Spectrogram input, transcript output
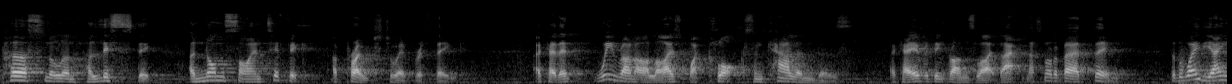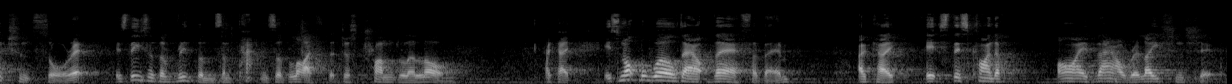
personal and holistic, a non scientific approach to everything. Okay, then we run our lives by clocks and calendars. Okay, everything runs like that. That's not a bad thing. But the way the ancients saw it is these are the rhythms and patterns of life that just trundle along. Okay, it's not the world out there for them. Okay, it's this kind of I thou relationship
